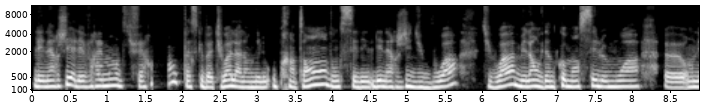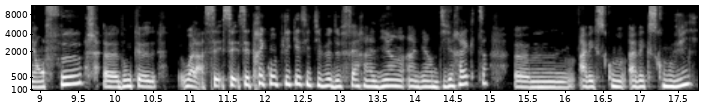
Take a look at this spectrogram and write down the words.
l'énergie, elle est vraiment différente parce que bah tu vois là, là on est au printemps, donc c'est l'énergie du bois, tu vois. Mais là, on vient de commencer le mois, euh, on est en feu, euh, donc voilà, c'est très compliqué si tu veux de faire un lien, un lien direct avec ce qu'on avec ce qu'on vit.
